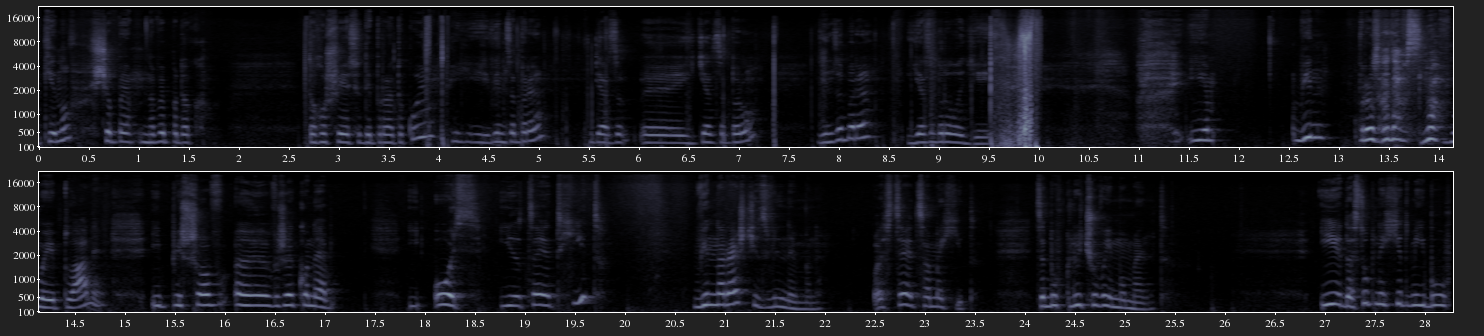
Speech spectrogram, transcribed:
кинув, щоб на випадок того, що я сюди проатакую, і він забере. Я, е, я заберу, він забере, я заберу ладії. І він розгадав знов мої плани і пішов е, вже конем. І ось, і цей хід, він нарешті звільнив мене. Ось цей саме хід. Це був ключовий момент. І наступний хід мій був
